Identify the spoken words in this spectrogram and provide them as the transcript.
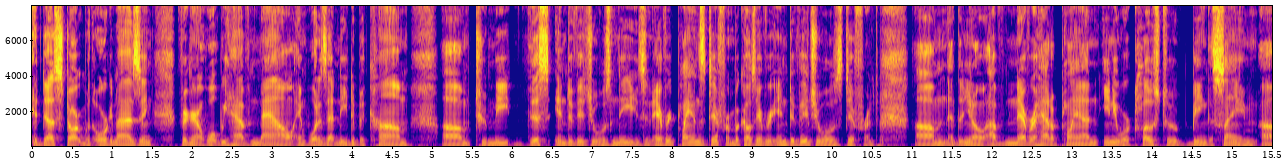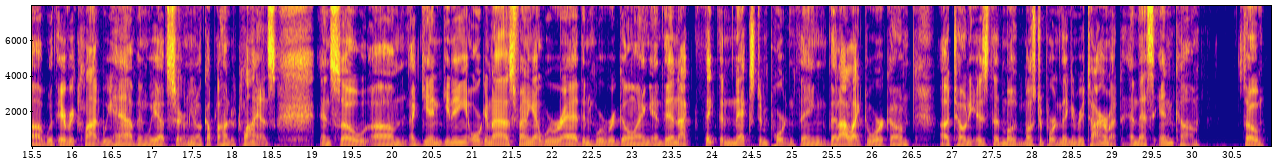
it does start with organizing, figuring out what we have now and what does that need to become um, to meet this individual's needs. And every plan is different because every individual is different. Um, you know, I've never had a plan anywhere close to being the same uh, with every client we have, and we have certain, you know, a couple of hundred clients. And so, um, again, getting organized, finding out where we're at, then where we're going, and then I think the next important thing that I like to work on, uh, Tony, is the mo- most important thing in retirement, and that's income So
